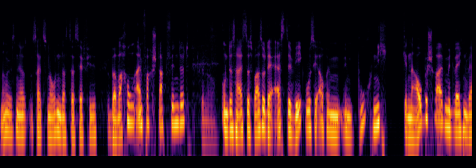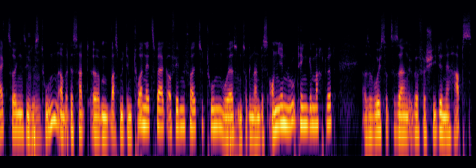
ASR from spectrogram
Ne, wir wissen ja seit Snowden, dass da sehr viel Überwachung einfach stattfindet. Genau. Und das heißt, das war so der erste Weg, wo sie auch im, im Buch nicht genau beschreiben, mit welchen Werkzeugen sie mhm. das tun, aber das hat ähm, was mit dem Tor-Netzwerk auf jeden Fall zu tun, wo ja mhm. ein sogenanntes Onion-Routing gemacht wird. Also wo ich sozusagen über verschiedene Hubs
